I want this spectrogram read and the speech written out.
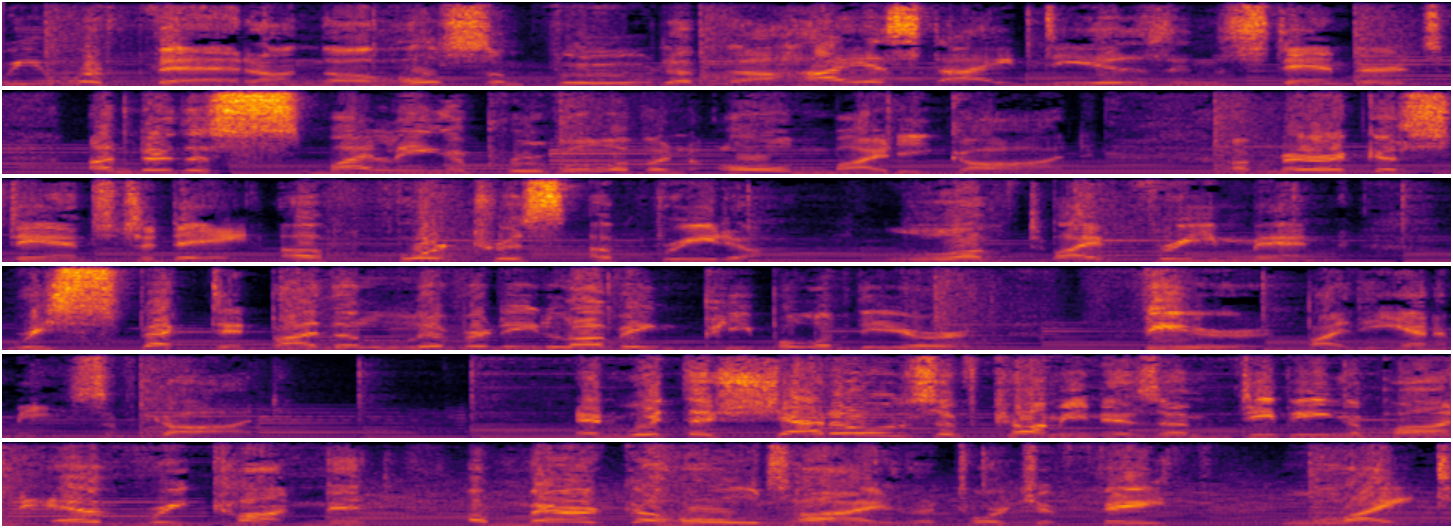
we were fed on the wholesome food of the highest ideas and standards under the smiling approval of an almighty God. America stands today a fortress of freedom, loved by free men, respected by the liberty loving people of the earth, feared by the enemies of God. And with the shadows of communism deeping upon every continent, America holds high the torch of faith light,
